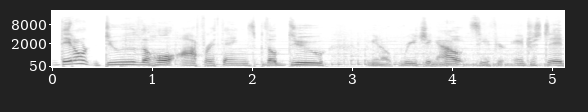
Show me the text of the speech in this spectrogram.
they don't do the whole offer things, but they'll do, you know, reaching out, see if you're interested.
